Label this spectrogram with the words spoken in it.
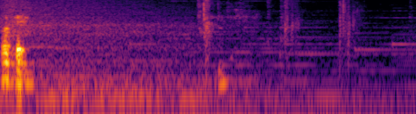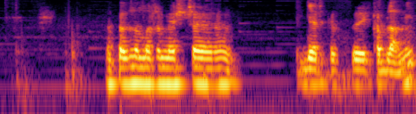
Okej. Na pewno możemy jeszcze gierkę z kablami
